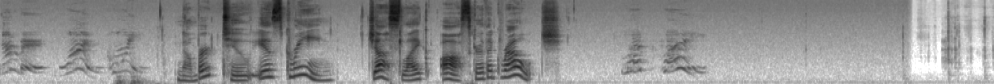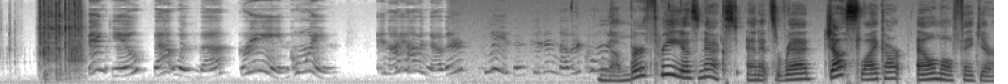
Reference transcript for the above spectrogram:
number one coin. Number two is green, just like Oscar the Grouch. Let's play. Thank you. That was the green coin. Can I have another? Please insert another coin. Number three is next, and it's red, just like our Elmo figure.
